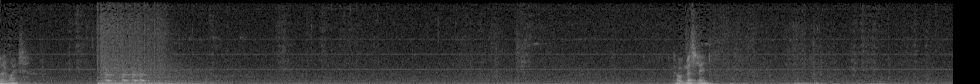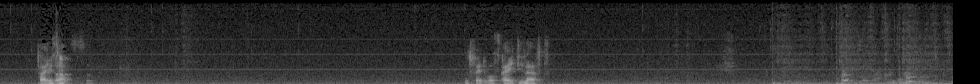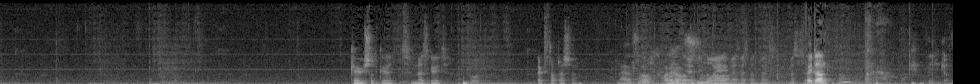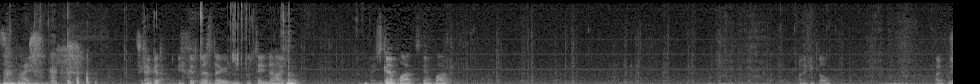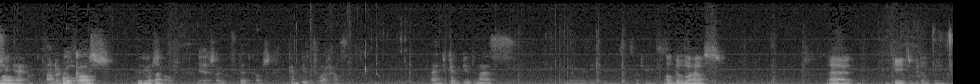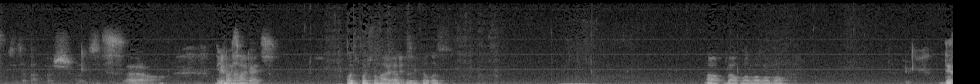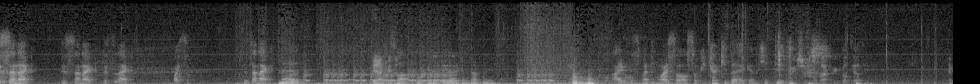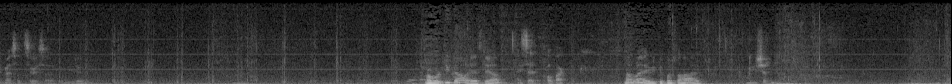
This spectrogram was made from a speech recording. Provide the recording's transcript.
Never mind. Lane. Tides Okay. up. So, The fade was 80 left. Okay, we should get mess gate for extra pressure. Mess or I warehouse? No, yeah, mess, mess, mess, mess. mess is okay. down. you Nice. If you get if you get mess, they need to stay in the hive. Scan plat, scan plat. Anything low? I'll push Well, in. Yeah. Found a Hold- gold. hold. Coach. Could you get that? Yeah, So it's dead coach. You can build warehouse. And you can build mass. no, we need to six RGs. I'll build a house. Uh, gates will be open. This is a bad push. What else? It's, uh, the some hive. guides. Let's push the hive I after did they see. kill this. Oh, well, well, well, well, well. This is an egg. This is an egg. This is an egg. Myself. It's an egg. Ned, Yeah, I can stop looking at the egg and not me. I was medding myself so he can kill the egg and he did. We should go back. We got the RT. Infamous at suicide. What are you doing? Oh, where'd you go, ASDF? I said, go back. No way, we could push the hive. We shouldn't.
